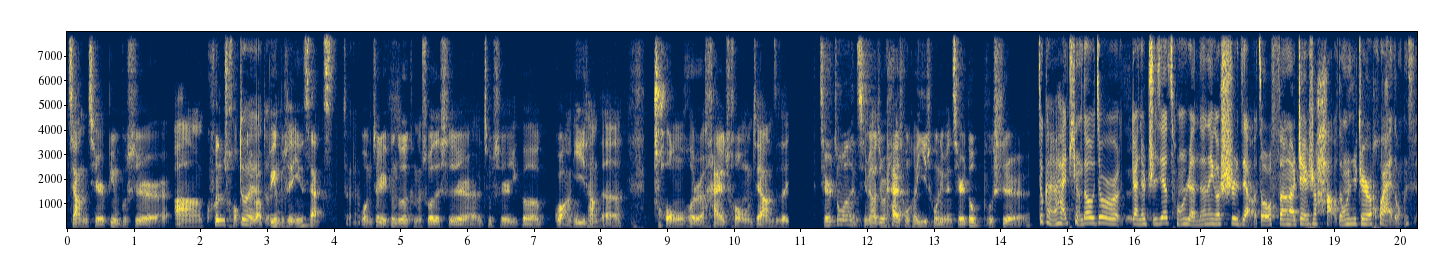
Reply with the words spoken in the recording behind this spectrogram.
讲的，其实并不是啊昆虫，对吧？并不是 insects。对，我们这里更多的可能说的是，就是一个广义上的虫或者害虫这样子的。其实中文很奇妙，就是害虫和益虫里面其实都不是，就感觉还挺逗，就是感觉直接从人的那个视角就分了，这是好东西，这是坏东西。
